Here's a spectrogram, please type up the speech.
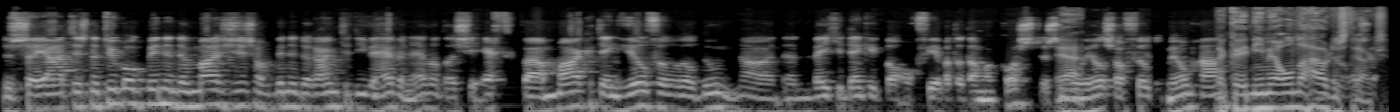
Dus ja, het is natuurlijk ook binnen de marges of binnen de ruimte die we hebben. Hè? Want als je echt qua marketing heel veel wil doen, nou, dan weet je denk ik wel ongeveer wat het allemaal kost. Dus daar ja. moeten we heel zorgvuldig mee omgaan. Dan kun je het niet meer onderhouden straks.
